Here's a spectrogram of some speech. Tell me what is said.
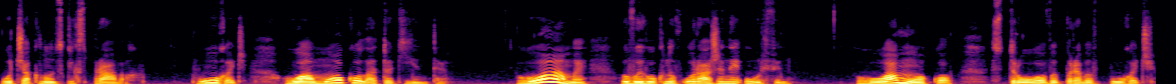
у чаклунських справах пугач Гуамоко Латокінте. Гуаме. вигукнув уражений Урфін. Гуамоко, строго виправив Пугач.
